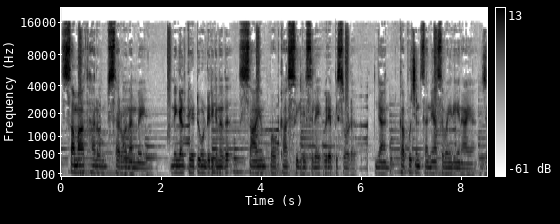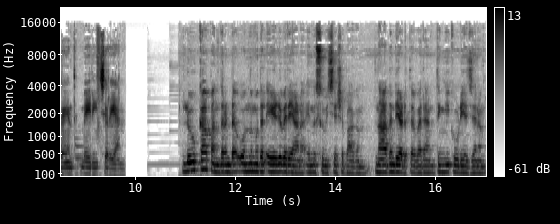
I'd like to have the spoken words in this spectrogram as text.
സമാധാനവും സർവനന്മയും നിങ്ങൾ കേട്ടുകൊണ്ടിരിക്കുന്നത് സായം പോഡ്കാസ്റ്റ് സീരീസിലെ ഒരു എപ്പിസോഡ്. ഞാൻ കപ്പുച്ചൻ സന്യാസ വൈദികനായ ജയന്ത് മേരി ചെറിയാൻ. ലൂക്ക പന്ത്രണ്ട് ഒന്ന് മുതൽ ഏഴ് വരെയാണ് എന്ന സുവിശേഷ ഭാഗം. നാഥന്റെ അടുത്ത് വരാൻ തിങ്ങിക്കൂടിയ ജനം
